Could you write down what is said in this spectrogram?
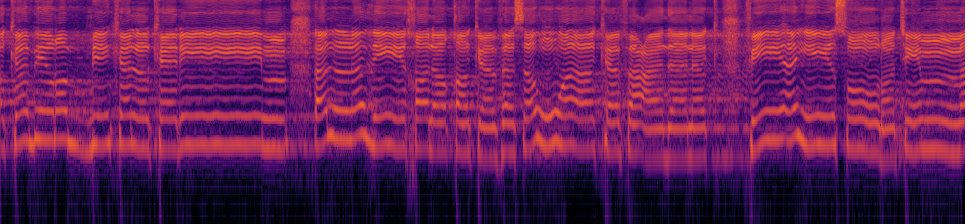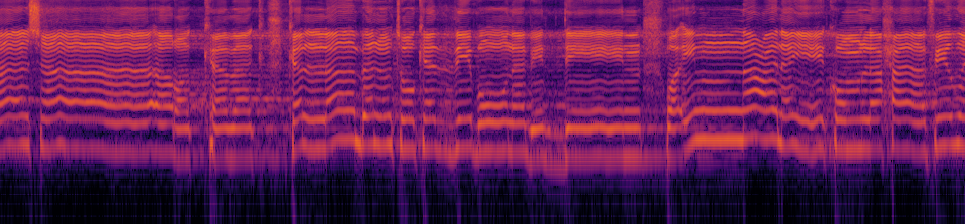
غرك بربك الكريم الذي خلقك فسواك فعدلك في أي صورة ما شاء ركبك كلا بل تكذبون بالدين وإن عليكم لحافظين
